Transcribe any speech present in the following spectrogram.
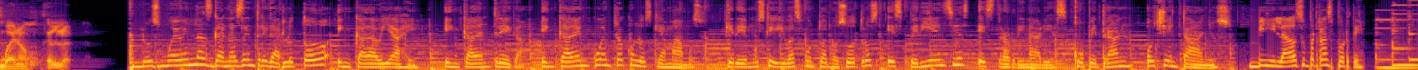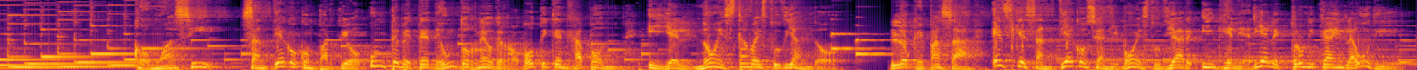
Bueno, nos mueven las ganas de entregarlo todo en cada viaje, en cada entrega, en cada encuentro con los que amamos. Queremos que vivas junto a nosotros experiencias extraordinarias. Copetran, 80 años. Vigilado Supertransporte. ¿Cómo así? Santiago compartió un TBT de un torneo de robótica en Japón y él no estaba estudiando. Lo que pasa es que Santiago se animó a estudiar ingeniería electrónica en la UDI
